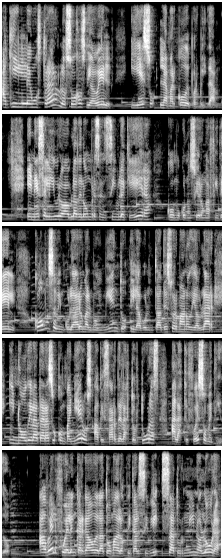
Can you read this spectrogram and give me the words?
a quien le mostraron los ojos de Abel, y eso la marcó de por vida. En ese libro habla del hombre sensible que era, cómo conocieron a Fidel, cómo se vincularon al movimiento y la voluntad de su hermano de hablar y no delatar a sus compañeros a pesar de las torturas a las que fue sometido. Abel fue el encargado de la toma del Hospital Civil Saturnino Lora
